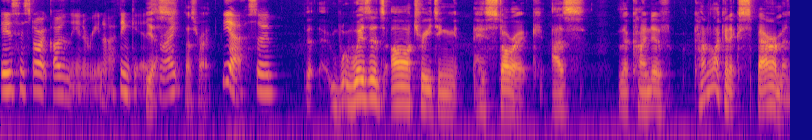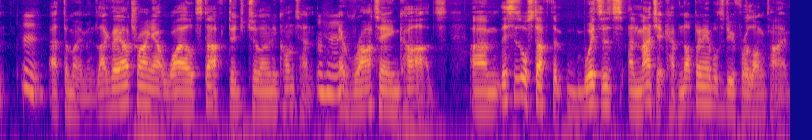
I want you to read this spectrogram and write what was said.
Is historic only in arena? I think it is, yes, right? that's right. Yeah. So Wizards are treating historic as the kind of kind of like an experiment at the moment. Like they are trying out wild stuff, digital only content, errating cards. Um, this is all stuff that Wizards and Magic have not been able to do for a long time.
